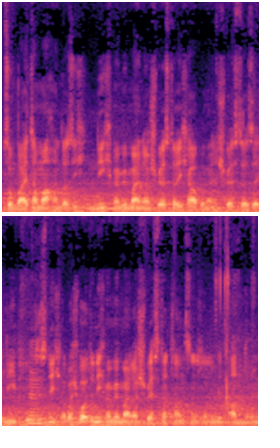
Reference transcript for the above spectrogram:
zum Weitermachen, dass ich nicht mehr mit meiner Schwester, ich habe meine Schwester sehr lieb, so ist es nicht, aber ich wollte nicht mehr mit meiner Schwester tanzen, sondern mit anderen.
